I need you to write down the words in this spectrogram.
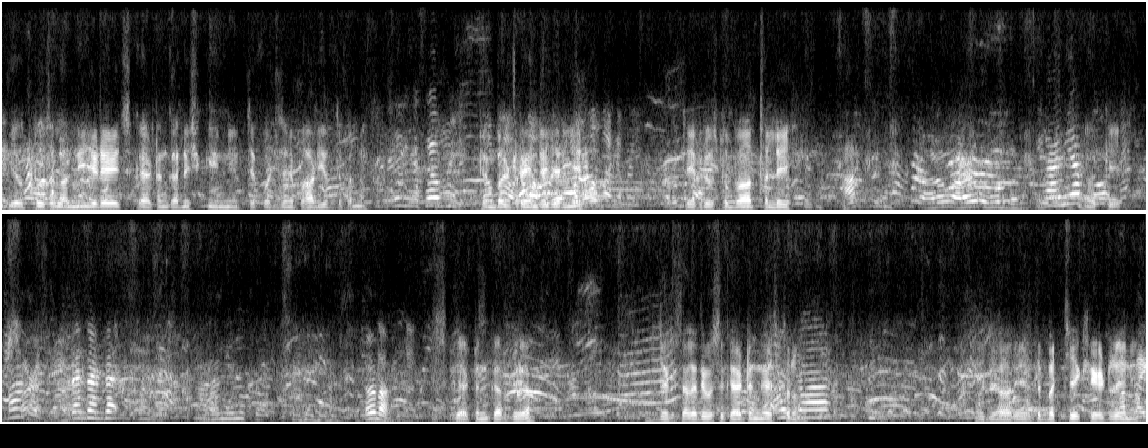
ਇਹ ਉੱਤੋਂ ਸੈਲਾਨੀ ਜਿਹੜੇ ਸਕੇਟਿੰਗ ਕਰਨ ਸ਼ੌਕੀਨ ਨੇ ਉੱਤੇ ਪੁੱਜਦੇ ਨੇ ਪਹਾੜੀ ਉੱਤੇ ਪਹਿਲਾਂ ਟੈਂਬਲ ਟ੍ਰੇਨ ਦੇ ਜ਼ਰੀਏ। ਤੇ ਫਿਰ ਉਸ ਤੋਂ ਬਾਅਦ ਥੱਲੇ। ਓਕੇ ਸਕੇਟਿੰਗ ਕਰਦੇ ਆ। ਦੇਖ ਸਕਦੇ ਹੋ ਸਕੇਟਿੰਗ ਇਸ ਤਰ੍ਹਾਂ। ਉਹ ਜਾ ਰਹੇ ਤੇ ਬੱਚੇ ਖੇਡ ਰਹੇ ਨੇ.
